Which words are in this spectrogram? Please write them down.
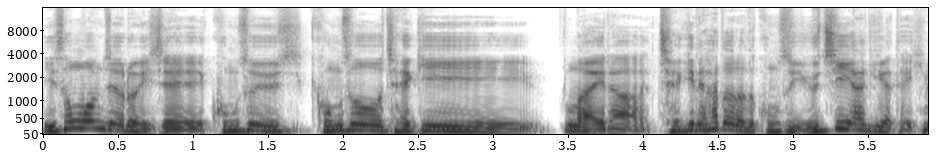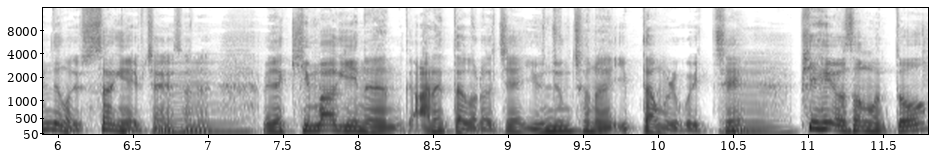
이 성범죄로 이제 공소 유지, 공소 제기뿐만 아니라 제기를 하더라도 공소 유지하기가 되게 힘든 거죠 수사기관 입장에서는 음. 왜냐 김학의는 안 했다 그러지 윤중천은 입 다물고 있지 음. 피해 여성은 또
